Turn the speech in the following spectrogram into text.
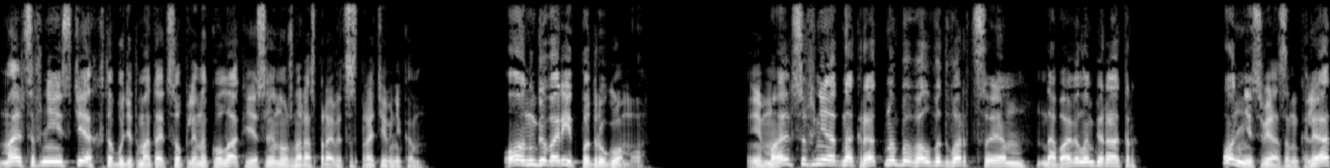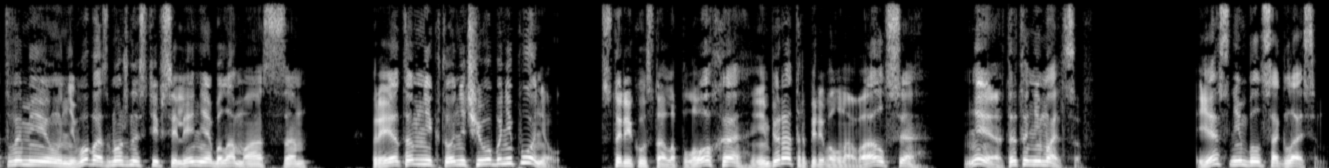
«Мальцев не из тех, кто будет мотать сопли на кулак, если нужно расправиться с противником. Он говорит по-другому». «И Мальцев неоднократно бывал во дворце», — добавил император. «Он не связан клятвами, у него возможностей вселения была масса». При этом никто ничего бы не понял. Старику стало плохо, император переволновался. Нет, это не Мальцев. Я с ним был согласен.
